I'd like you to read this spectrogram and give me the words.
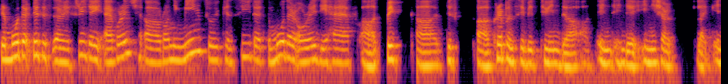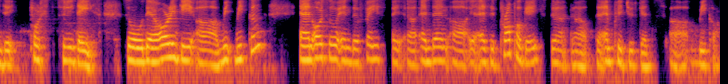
the model, this is a three-day average uh, running mean, so you can see that the model already have a big uh, discrepancy between the, in, in the initial like in the first three days. So they're already uh, weakened. And also in the phase, uh, uh, and then uh, as it propagates, the, the, the amplitude gets uh, weaker.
